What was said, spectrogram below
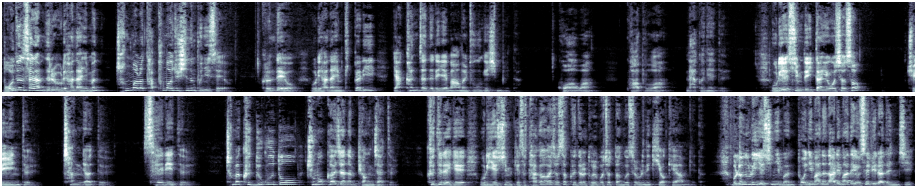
모든 사람들을 우리 하나님은 정말로 다 품어주시는 분이세요. 그런데요, 우리 하나님 특별히 약한 자들에게 마음을 두고 계십니다. 고아와 과부와 나그네들. 우리 예수님도 이 땅에 오셔서 죄인들, 창녀들, 세리들, 정말 그 누구도 주목하지 않은 병자들, 그들에게 우리 예수님께서 다가가셔서 그들을 돌보셨던 것을 우리는 기억해야 합니다. 물론 우리 예수님은 돈이 많은 아리마다 요셉이라든지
